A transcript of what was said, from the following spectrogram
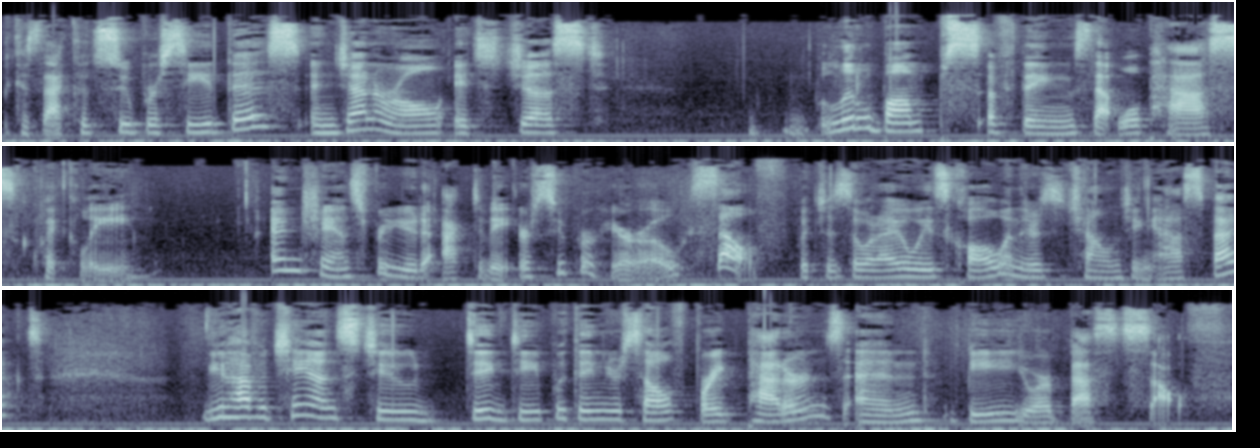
because that could supersede this. In general, it's just little bumps of things that will pass quickly and chance for you to activate your superhero self, which is what I always call when there's a challenging aspect. You have a chance to dig deep within yourself, break patterns, and be your best self.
